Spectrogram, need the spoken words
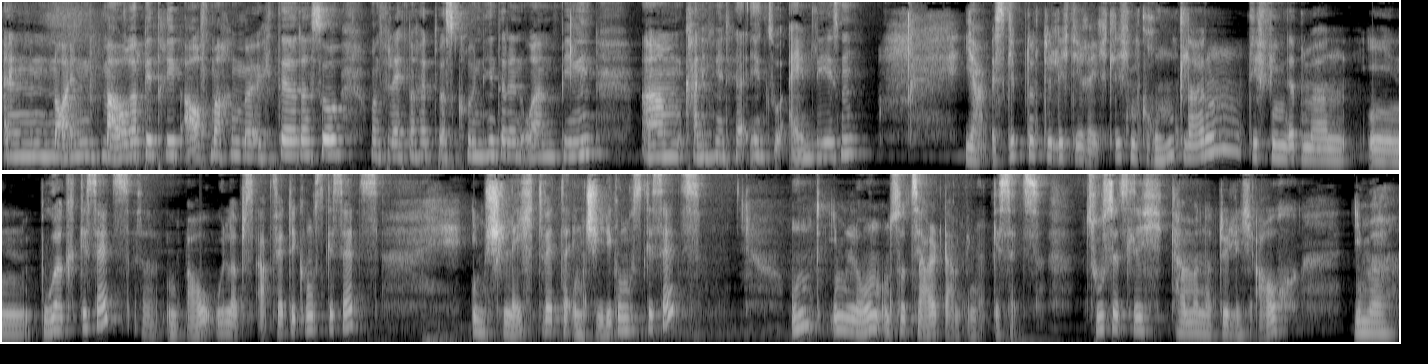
einen neuen Maurerbetrieb aufmachen möchte oder so und vielleicht noch etwas grün hinter den Ohren bin, ähm, kann ich mir da irgendwo einlesen? Ja, es gibt natürlich die rechtlichen Grundlagen, die findet man im Burggesetz, also im Bauurlaubsabfertigungsgesetz, im Schlechtwetterentschädigungsgesetz und im Lohn- und Sozialdumpinggesetz. Zusätzlich kann man natürlich auch immer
